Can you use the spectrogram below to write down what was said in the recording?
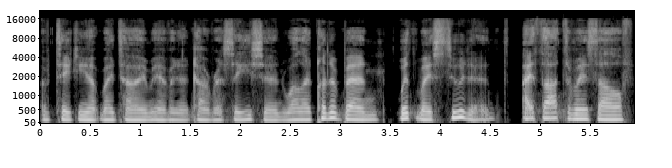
of taking up my time having a conversation, while I could have been with my student, I thought to myself,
